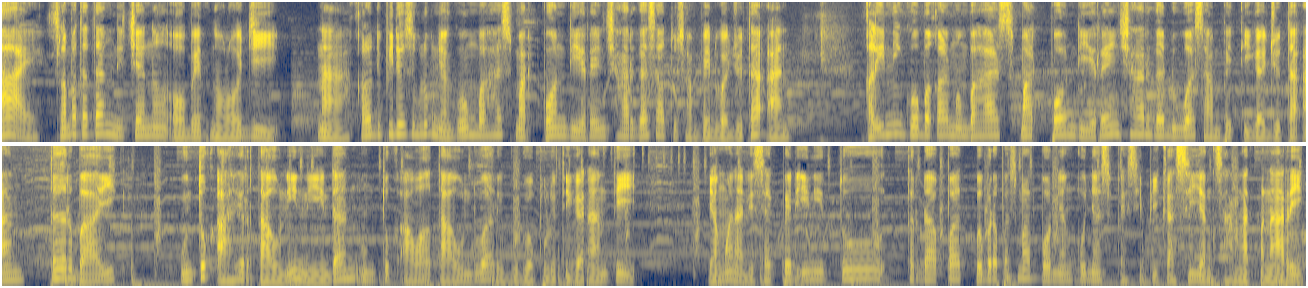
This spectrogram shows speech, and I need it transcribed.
Hai, selamat datang di channel Obetnology. Nah, kalau di video sebelumnya gue membahas smartphone di range harga 1-2 jutaan, kali ini gue bakalan membahas smartphone di range harga 2-3 jutaan terbaik untuk akhir tahun ini dan untuk awal tahun 2023 nanti. Yang mana di segmen ini tuh terdapat beberapa smartphone yang punya spesifikasi yang sangat menarik.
